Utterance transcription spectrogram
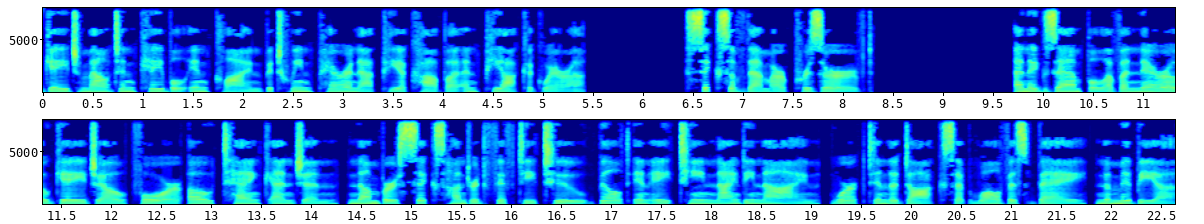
gauge mountain cable cable incline between Paranapiacaba and Piacaguera. Six of them are preserved. An example of a narrow-gauge O tank engine, number 652 built in 1899, worked in the docks at Walvis Bay, Namibia,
